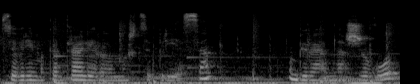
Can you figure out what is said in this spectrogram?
Все время контролируем мышцы пресса. Убираем наш живот.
